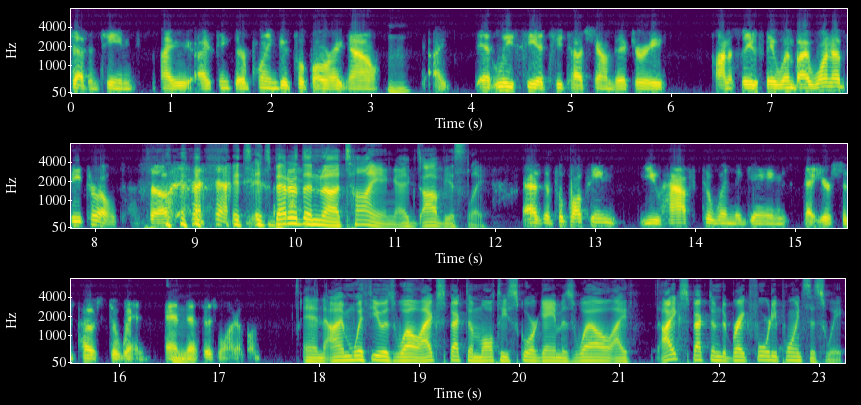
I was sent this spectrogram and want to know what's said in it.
17. I, I think they're playing good football right now. Mm-hmm. I at least see a two touchdown victory. Honestly, if they win by one, I'd be thrilled. So it's it's better than uh, tying, obviously. As a football team, you have to win the games that you're supposed to win, and mm. this is one of them. And I'm with you as well. I expect a multi-score game as well. I I expect them to break 40 points this week.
